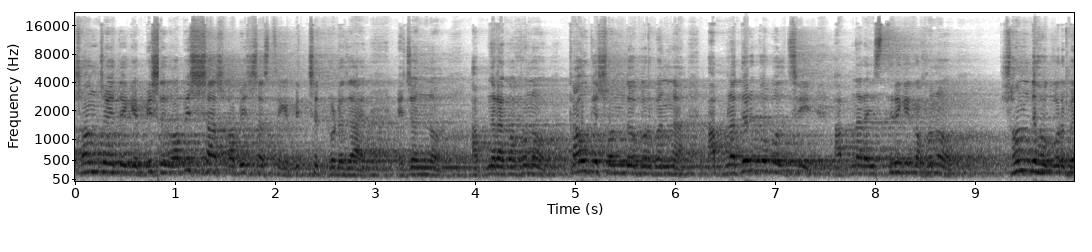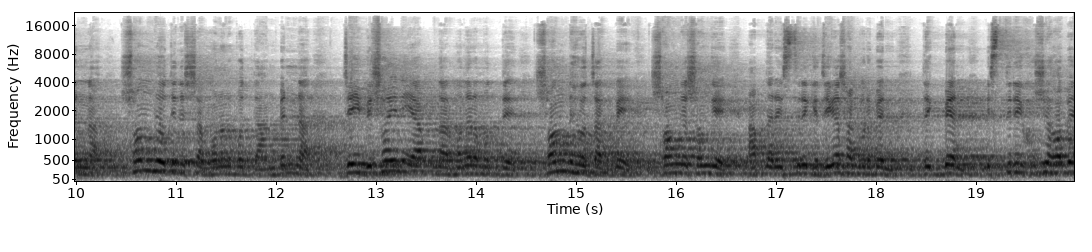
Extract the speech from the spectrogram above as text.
সঞ্চয় থেকে বিশ- অবিশ্বাস অবিশ্বাস থেকে বিচ্ছেদ ঘটে যায়। এজন্য আপনারা কখনো কাউকে সন্দেহ করবেন না। আপনাদেরকে বলছি আপনারা স্ত্রীকে কখনো সন্দেহ করবেন না, সন্দেহ জিনিসটা মনের মধ্যে আনবেন না। যেই বিষয় নিয়ে আপনার মনের মধ্যে সন্দেহ জাগবে, সঙ্গে সঙ্গে আপনার স্ত্রীকে জিজ্ঞাসা করবেন, দেখবেন স্ত্রী খুশি হবে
